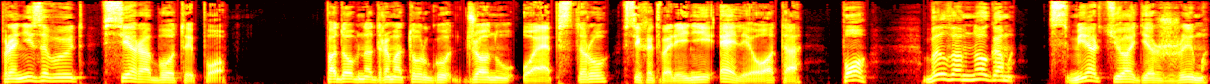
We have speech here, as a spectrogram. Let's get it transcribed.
пронизывают все работы По. Подобно драматургу Джону Уэбстеру в стихотворении Элиота – по был во многом смертью одержим,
